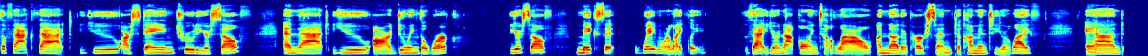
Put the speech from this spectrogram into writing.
The fact that you are staying true to yourself and that you are doing the work yourself makes it way more likely that you're not going to allow another person to come into your life and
